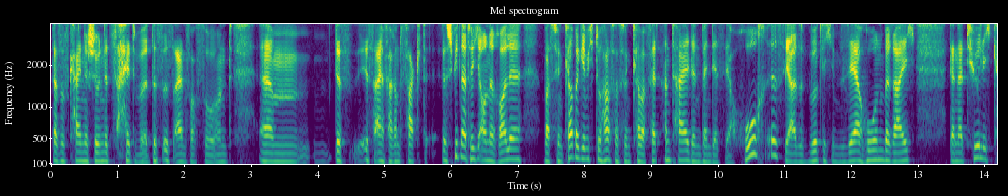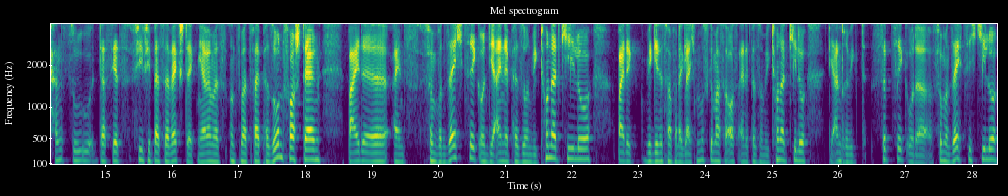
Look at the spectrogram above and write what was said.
dass es keine schöne Zeit wird. Das ist einfach so. Und ähm, das ist einfach ein Fakt. Es spielt natürlich auch eine Rolle, was für ein Körpergewicht du hast, was für ein Körperfettanteil. Denn wenn der sehr hoch ist, ja, also wirklich im sehr hohen Bereich, dann natürlich kannst du das jetzt viel, viel besser wegstecken. Ja, wenn wir uns mal zwei Personen vorstellen, beide 1,65 und die eine Person wiegt 100 Kilo beide, wir gehen jetzt mal von der gleichen Muskelmasse aus, eine Person wiegt 100 Kilo, die andere wiegt 70 oder 65 Kilo.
